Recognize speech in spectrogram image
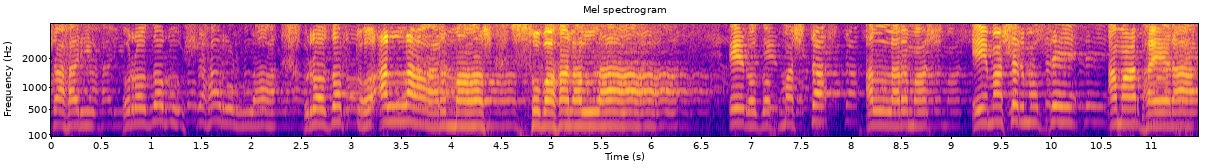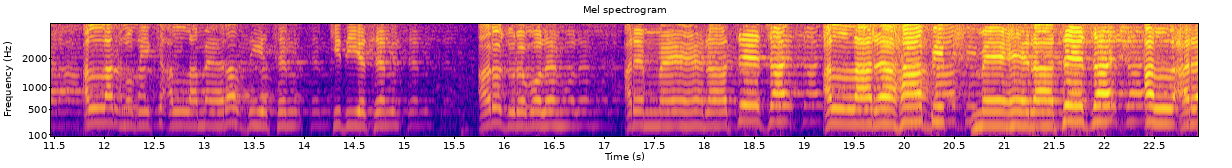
শাহারি, রজব শাহরুল্লাহ, রজব তো আল্লাহর মাস সুবাহান আল্লাহ এই রজব মাসটা আল্লাহর মাস। এই মাসের মধ্যে আমার ভাইয়েরা আল্লাহর নবীকে আল্লাহ মেরাজ দিয়েছেন। কি দিয়েছেন? আরও জোরে বলেন। আরে মেরাজে যায় আল্লাহর হাবিব মেরাজে যায় আল্লাহর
